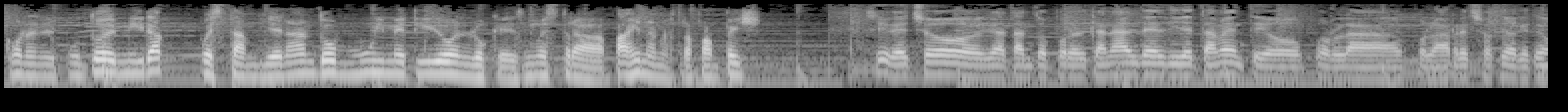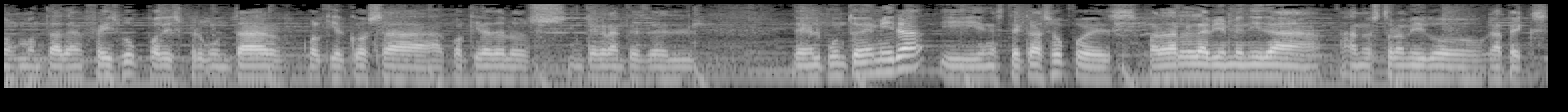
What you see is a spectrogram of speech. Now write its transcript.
con en el punto de mira, pues también ando muy metido en lo que es nuestra página, nuestra fanpage. Sí, de hecho, ya tanto por el canal de él directamente o por la, por la red social que tenemos montada en Facebook, podéis preguntar cualquier cosa a cualquiera de los integrantes del, del punto de mira y en este caso, pues para darle la bienvenida a nuestro amigo Gapex.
